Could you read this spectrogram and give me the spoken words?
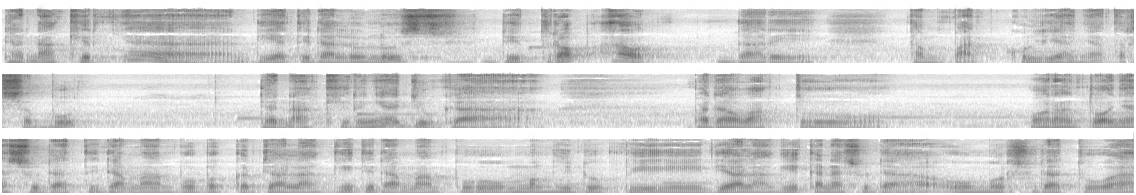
Dan akhirnya dia tidak lulus, di drop out dari tempat kuliahnya tersebut dan akhirnya juga pada waktu orang tuanya sudah tidak mampu bekerja lagi, tidak mampu menghidupi dia lagi karena sudah umur sudah tua,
